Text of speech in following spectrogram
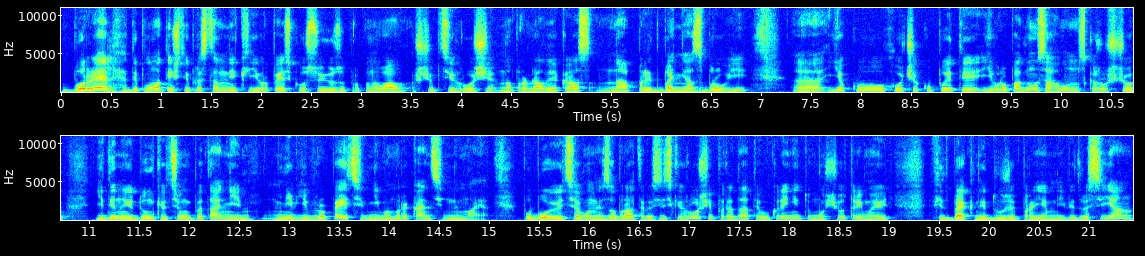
Борель, дипломатичний представник Європейського Союзу, пропонував, щоб ці гроші направляли якраз на придбання зброї, яку хоче купити Європа. Ну, загалом скажу, що єдиної думки в цьому питанні ні в європейців, ні в американців немає. Побоюються вони забрати російські гроші, передати в Україні, тому що отримають фідбек не дуже приємний від росіян.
